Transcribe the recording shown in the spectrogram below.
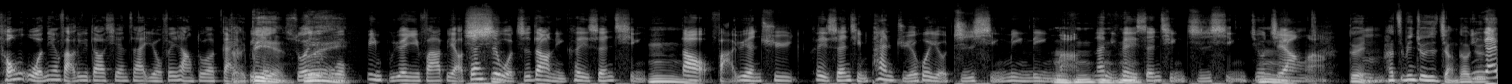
从我念法律到现在，有非常多的改变，改变，所以我并不愿意发表。但是我知道你可以申请到法院去，可以申请判决会有执行命令嘛？嗯、那你可以申请执行，嗯、就这样啊。对、嗯、他这边就是讲到，应该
